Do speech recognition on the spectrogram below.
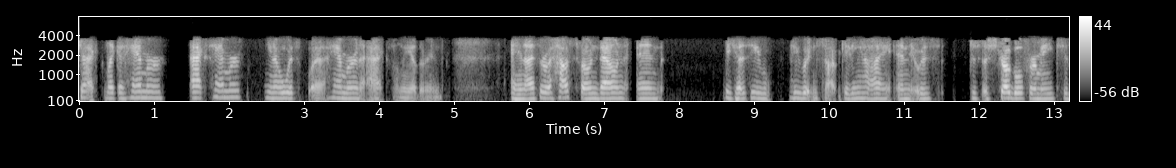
jack like a hammer axe hammer you know with a hammer and an axe on the other end. And I threw a house phone down and because he he wouldn't stop getting high and it was just a struggle for me to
